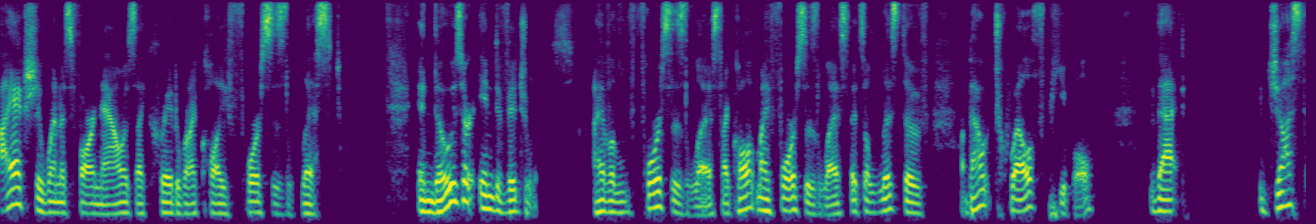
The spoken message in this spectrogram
I actually went as far now as I created what I call a forces list. And those are individuals. I have a forces list. I call it my forces list. It's a list of about 12 people that just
